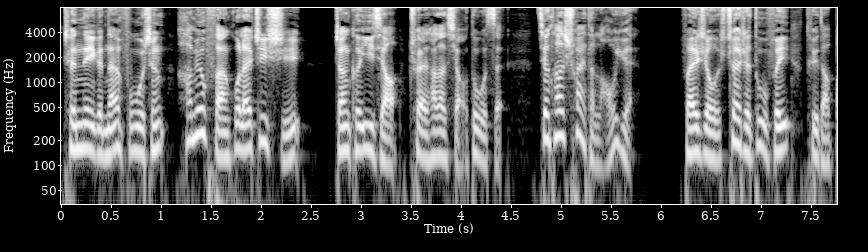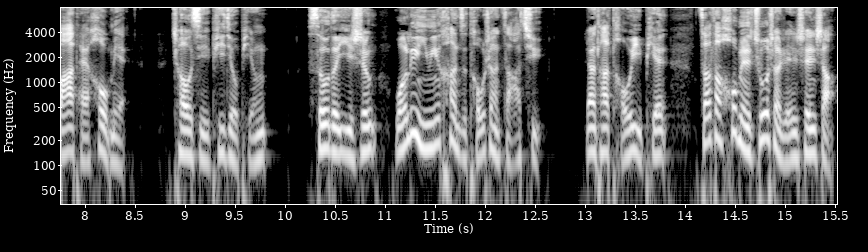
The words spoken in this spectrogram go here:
趁那个男服务生还没有反过来之时，张克一脚踹他的小肚子，将他踹得老远，反手拽着杜飞退到吧台后面，抄起啤酒瓶，嗖的一声往另一名汉子头上砸去，让他头一偏，砸到后面桌上人身上。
